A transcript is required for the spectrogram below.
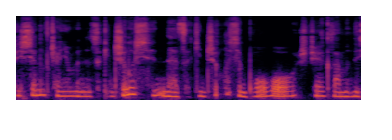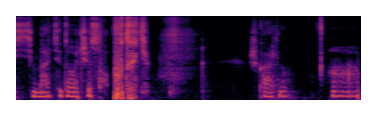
І ще навчання в мене закінчилося, не закінчилося, бо ще екзамени з 17 числа будуть. Шикарно. А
